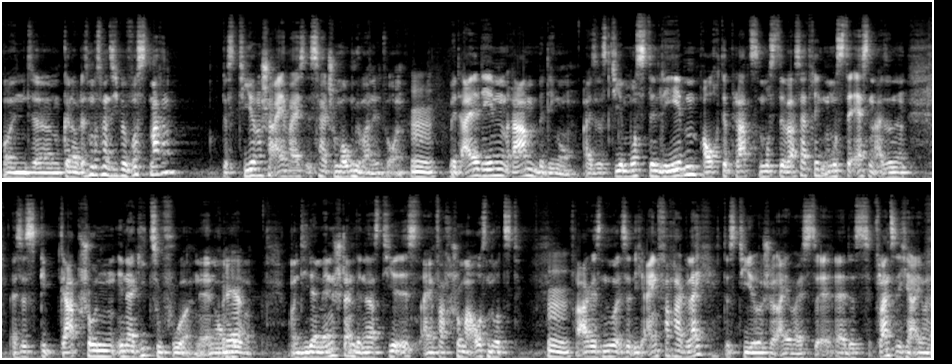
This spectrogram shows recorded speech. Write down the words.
Und ähm, genau, das muss man sich bewusst machen. Das tierische Eiweiß ist halt schon mal umgewandelt worden. Mhm. Mit all den Rahmenbedingungen. Also das Tier musste leben, brauchte Platz, musste Wasser trinken, musste essen. Also es ist, gab schon Energiezufuhr, eine enorme ja und die der Mensch dann, wenn er das Tier isst, einfach schon mal ausnutzt. Hm. Frage ist nur, ist es nicht einfacher, gleich das tierische Eiweiß, zu, äh, das pflanzliche Eiweiß,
